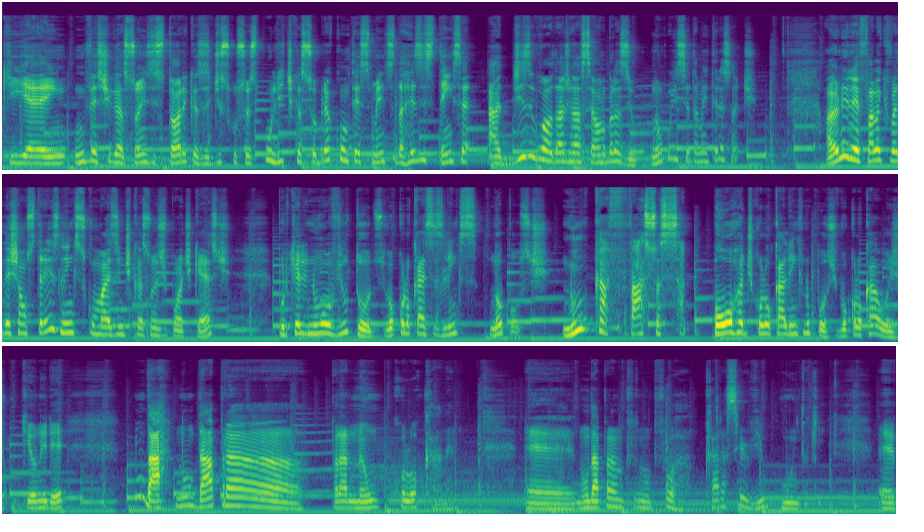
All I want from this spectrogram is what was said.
que é em investigações históricas e discussões políticas sobre acontecimentos da resistência à desigualdade racial no Brasil. Não conhecia também interessante. A Unire fala que vai deixar uns três links com mais indicações de podcast, porque ele não ouviu todos. Vou colocar esses links no post. Nunca faço essa porra de colocar link no post. Vou colocar hoje, porque a Unire não dá, não dá pra, pra não colocar, né? É, não dá pra. Porra, o cara serviu muito aqui. É,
